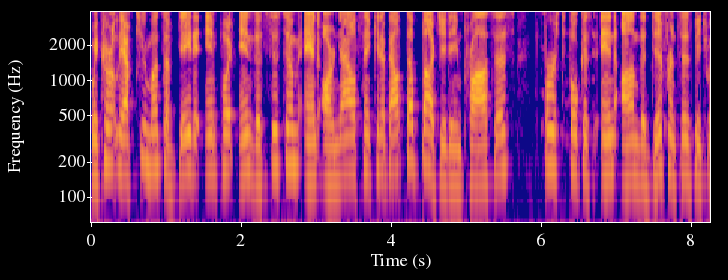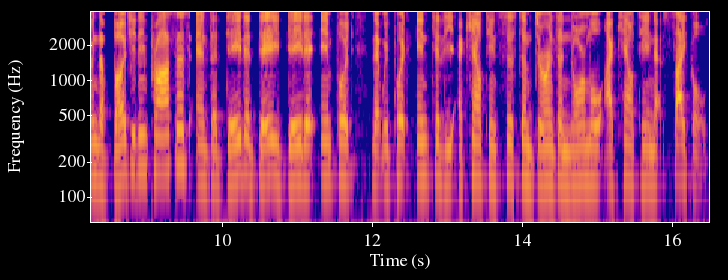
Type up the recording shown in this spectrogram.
We currently have two months of data input in the system and are now thinking about the budgeting process first focused in on the differences between the budgeting process and the day-to-day data input that we put into the accounting system during the normal accounting cycle.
